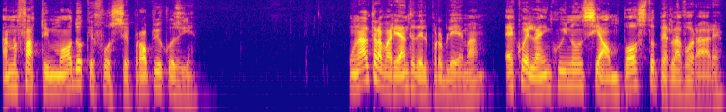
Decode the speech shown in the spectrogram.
Hanno fatto in modo che fosse proprio così. Un'altra variante del problema è quella in cui non si ha un posto per lavorare.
